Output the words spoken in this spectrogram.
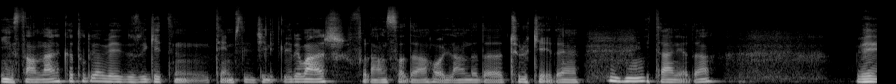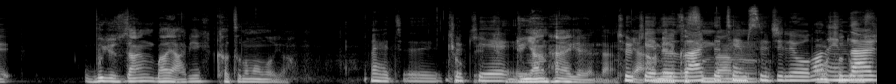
insanlar katılıyor ve Ziget'in temsilcilikleri var. Fransa'da, Hollanda'da, Türkiye'de, İtalya'da. Ve bu yüzden bayağı bir katılım oluyor. Evet, e, Çok Türkiye büyük. dünyanın her yerinden. Türkiye'de Yani özellikle temsilciliği olan Orta ender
